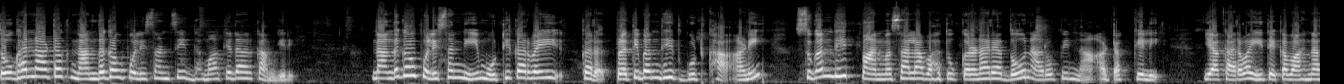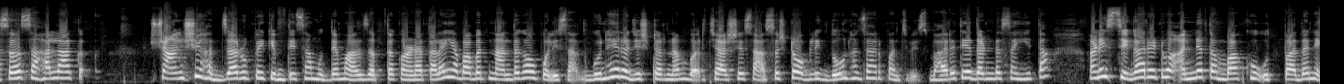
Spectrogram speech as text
दोघांना अटक नांदगाव पोलिसांची धमाकेदार कामगिरी. नांदगाव पोलिसांनी मोठी कारवाई करत प्रतिबंधित गुटखा आणि सुगंधित पान मसाला वाहतूक करणाऱ्या दोन आरोपींना अटक केली. या कारवाईत एका वाहनासह सहा लाख शहाऐंशी हजार रुपये किमतीचा मुद्देमाल जप्त करण्यात आला. याबाबत नांदगाव पोलिसात गुन्हे रजिस्टर नंबर चारशे सहासष्ट ऑब्लिक दोन हजार पंचवीस भारतीय दंड संहिता आणि सिगारेट व अन्य तंबाखू उत्पादने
